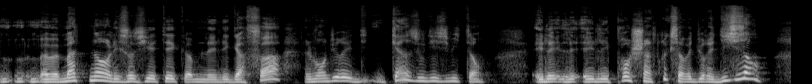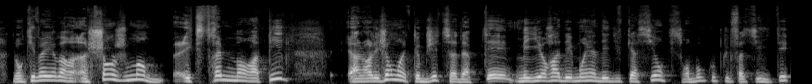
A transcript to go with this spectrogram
Maintenant, les sociétés comme les, GAFA, elles vont durer 15 ou 18 ans. Et les, prochains trucs, ça va durer 10 ans. Donc il va y avoir un changement extrêmement rapide alors les gens vont être obligés de s'adapter, mais il y aura des moyens d'éducation qui seront beaucoup plus facilités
